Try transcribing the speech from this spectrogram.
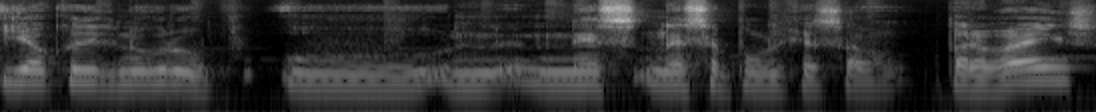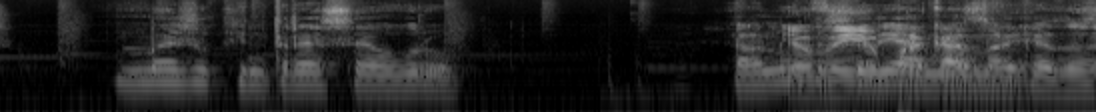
e é o que eu digo no grupo, o, nesse- nessa publicação, parabéns, mas o que interessa é o grupo. Ela nunca Eu vi, eu seria por a vi, marcadora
